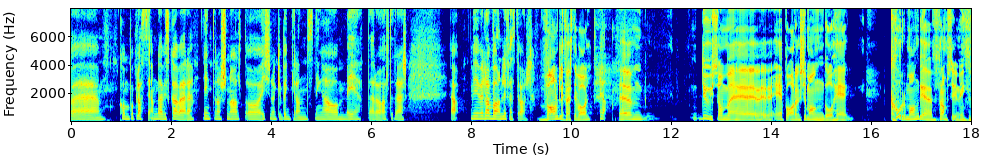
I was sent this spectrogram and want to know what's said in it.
eh, komme på plass igjen der vi skal være. Internasjonalt og ikke noen begrensninger og meter og alt det der. Ja, Vi vil ha vanlig festival. Vanlig festival. Ja. Um, du som eh, er på arrangement og har Hvor mange framsyninger,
